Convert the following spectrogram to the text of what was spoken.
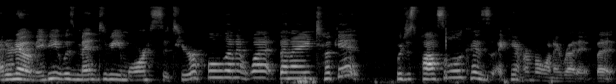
I don't know, maybe it was meant to be more satirical than it what than I took it, which is possible cuz I can't remember when I read it, but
